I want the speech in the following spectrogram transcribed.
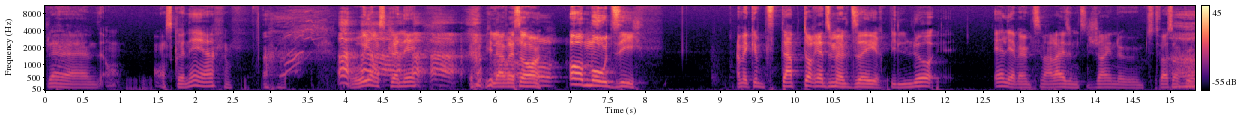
Puis là, elle me dit, on, on se connaît, hein? oui, on se connaît. Puis là, après ça, un Oh maudit! Avec une petite tape, t'aurais dû me le dire. Puis là, elle, il y avait un petit malaise, une petite gêne, une petite face un peu Ah.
